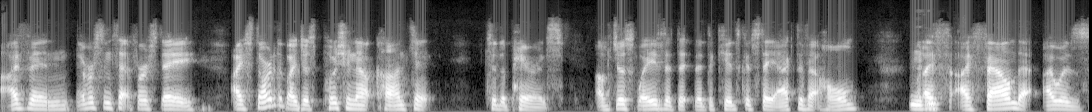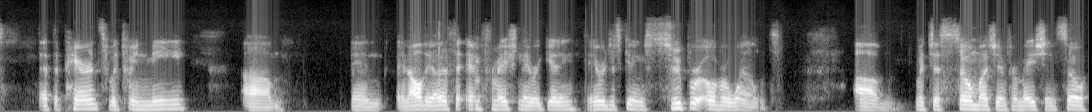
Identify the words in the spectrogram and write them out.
I've been ever since that first day. I started by just pushing out content to the parents of just ways that the, that the kids could stay active at home. Mm-hmm. But I, I found that I was that the parents between me um, and and all the other th- information they were getting, they were just getting super overwhelmed um, with just so much information. So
